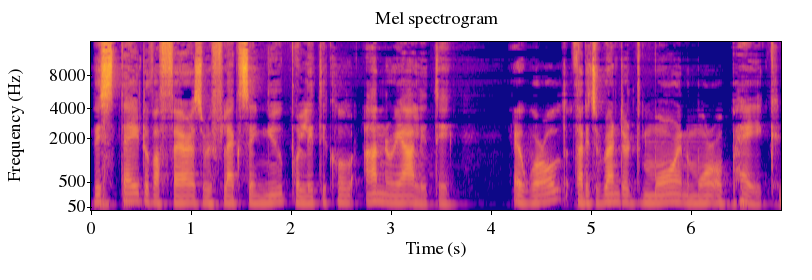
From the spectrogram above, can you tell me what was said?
This state of affairs reflects a new political unreality, a world that is rendered more and more opaque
